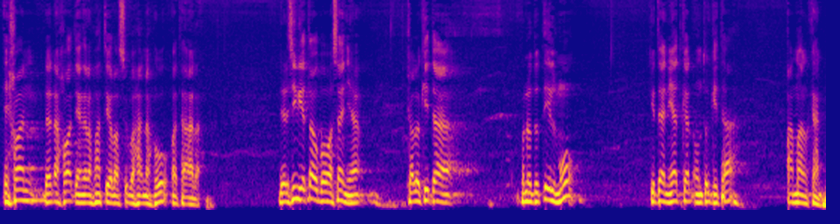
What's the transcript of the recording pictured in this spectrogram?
Ikhwan dan akhwat yang dirahmati Allah Subhanahu wa taala. Dari sini kita tahu bahwasanya kalau kita menuntut ilmu kita niatkan untuk kita amalkan.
